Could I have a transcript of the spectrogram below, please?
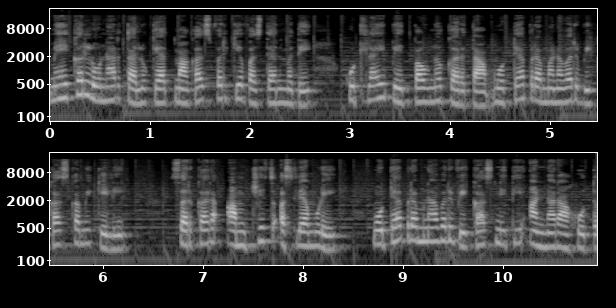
मेहकर लोणार तालुक्यात मागासवर्गीय वस्त्यांमध्ये कुठलाही भेदभाव न करता मोठ्या प्रमाणावर विकास कामे केली. सरकार आमचेच असल्यामुळे मोठ्या प्रमाणावर विकास निधी आणणार आहोत.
